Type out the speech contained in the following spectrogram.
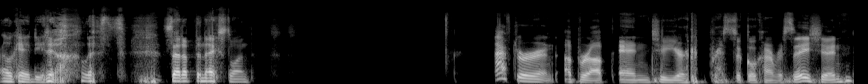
okay, Dito, let's set up the next one. after an abrupt end to your breasticle conversation,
